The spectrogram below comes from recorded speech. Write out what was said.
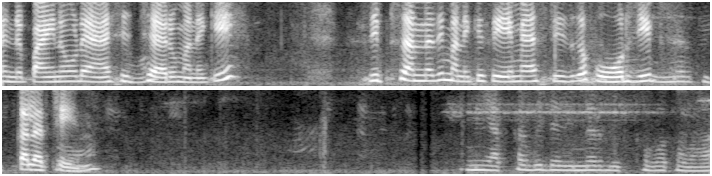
అండ్ పైన కూడా యాష్ ఇచ్చారు మనకి. జిప్స్ అన్నది మనకి సేమ్ యాస్టీజ్గా ఫోర్ జిప్స్ కలర్ చేయండి. మీ అక్క బిడ్డ విన్నర్ తీసుకోబోతావా?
